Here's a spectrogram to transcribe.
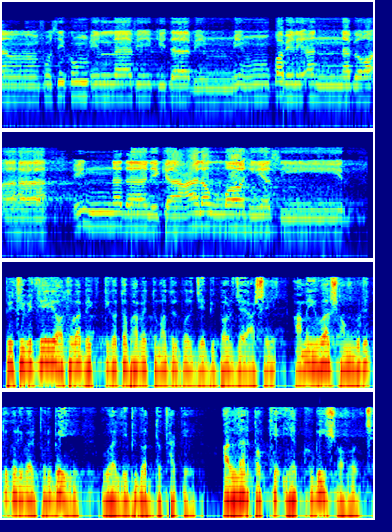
أنفسكم إلا في كتاب من قبل أن نبرأها إن ذلك على الله يسير পৃথিবীতে অথবা ব্যক্তিগতভাবে তোমাদের উপর যে বিপর্যয় আসে আমি উহা সংগঠিত করিবার পূর্বেই উহা লিপিবদ্ধ থাকে। আল্লাহর পক্ষে ইহা খুবই সহজ।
